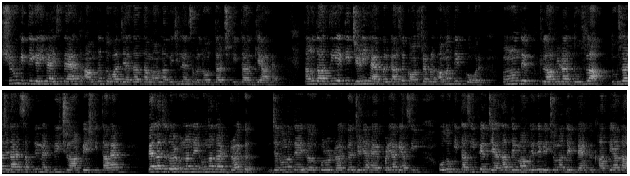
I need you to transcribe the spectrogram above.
ਸ਼ੁਰੂ ਕੀਤੀ ਗਈ ਹੈ। ਇਸ ਤਹਿਤ ਆਮਦਨ ਤੋਂ ਬਾਅਦ ਜਾਇਦਾਦ ਦਾ ਮਾਮਲਾ ਵਿਜੀਲੈਂਸ ਵੱਲੋਂ ਦਰਜ ਕੀਤਾ ਗਿਆ ਹੈ। ਤੁਹਾਨੂੰ ਦੱਸ ਦਈਏ ਕਿ ਜਿਹੜੀ ਹੈ ਬਰਗਾਸਤ ਕਾਂਸਟੇਬਲ ਅਮਨਦੀਪ ਕੌਰ, ਹੁਣ ਉਹਦੇ ਖਿਲਾਫ ਜਿਹੜਾ ਦੂਸਰਾ ਦੂਸਰਾ ਜਿਹੜਾ ਹੈ ਸਪਲੀਮੈਂਟਰੀ ਚਲਾਨ ਪੇਸ਼ ਕੀਤਾ ਹੈ। ਪਹਿਲਾ ਜਦੋਂ ਉਹਨਾਂ ਨੇ, ਉਹਨਾਂ ਦਾ ਡਰੱਗ ਜਦੋਂ ਉਹਨਾਂ ਦੇ ਕੋਲੋਂ ਡਰੱਗ ਜਿਹੜਾ ਹੈ ਫੜਿਆ ਗਿਆ ਸੀ, ਉਦੋਂ ਕੀਤਾ ਸੀ। ਫਿਰ ਜਾਇਦਾਦ ਦੇ ਮਾਮਲੇ ਦੇ ਵਿੱਚ ਉਹਨਾਂ ਦੇ ਬੈਂਕ ਖਾਤਿਆਂ ਦਾ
